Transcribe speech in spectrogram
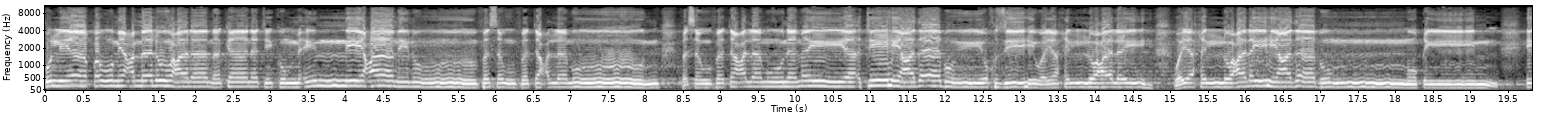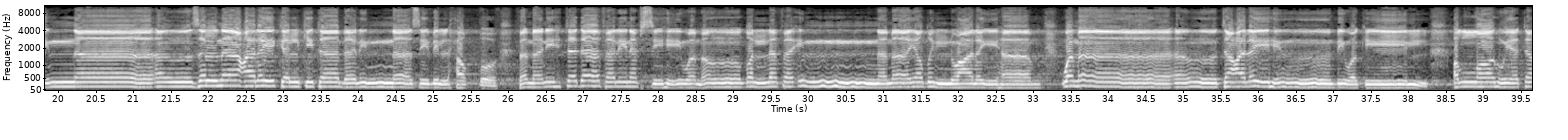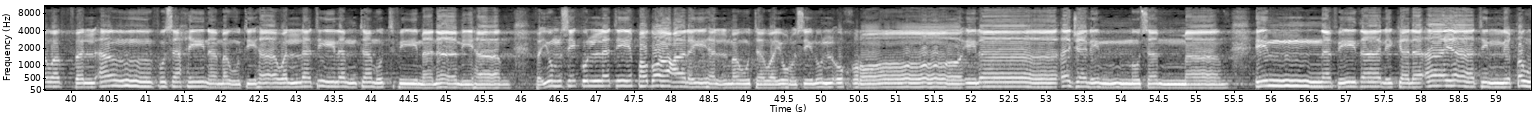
قل يا قوم اعملوا على مكانتكم إني عامل فسوف تعلمون فسوف تعلمون من يأتيه عذاب يخزيه ويحل عليه ويحل عليه عذاب مقيم. إنا أنزلنا عليك الكتاب للناس بالحق فمن اهتدى فلنفسه ومن ضل فإنما يضل عليها وما أنت عليهم بوكيل. الله يتوفى الأنفس حين موتها والتي لم تمت في منامها فيمسك التي قضى عليها الموت ويرسل الأخرى إلى أجل مسمى. إن في ذلك لآيات لقوم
